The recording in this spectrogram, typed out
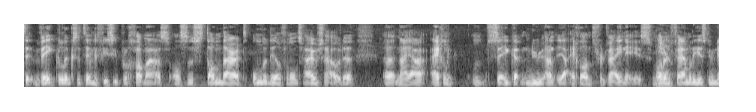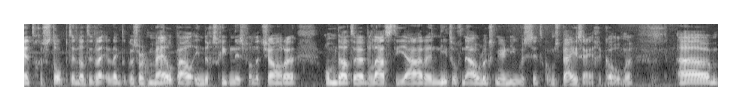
te- wekelijkse televisieprogramma's als een standaard onderdeel van ons huishouden, eh, nou ja, eigenlijk zeker nu aan, ja, echt wel aan het verdwijnen is. Modern Ja. Family is nu net gestopt en dat lijkt ook een soort mijlpaal in de geschiedenis van het genre, omdat er de laatste jaren niet of nauwelijks meer nieuwe sitcoms bij zijn gekomen. Ehm,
